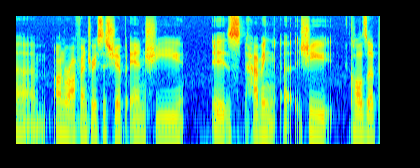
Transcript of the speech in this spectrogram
um, on Rafa and Trace's ship, and she is having uh, she calls up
